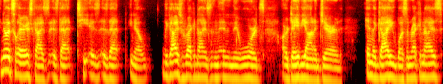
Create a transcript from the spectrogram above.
You know what's hilarious, guys, is that T is is that you know the guys who recognized in, in the awards are Davion and Jared, and the guy who wasn't recognized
